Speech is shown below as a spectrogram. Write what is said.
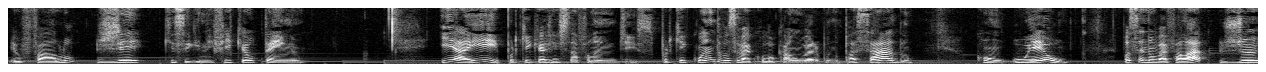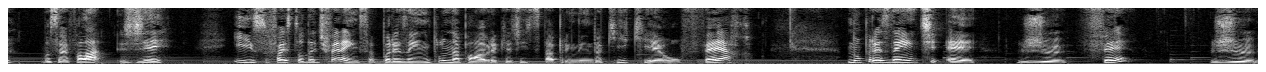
eu falo G, que significa eu tenho. E aí, por que, que a gente está falando disso? Porque quando você vai colocar um verbo no passado, com o eu, você não vai falar je, você vai falar G. E isso faz toda a diferença. Por exemplo, na palavra que a gente está aprendendo aqui, que é o faire, no presente é je fais, je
